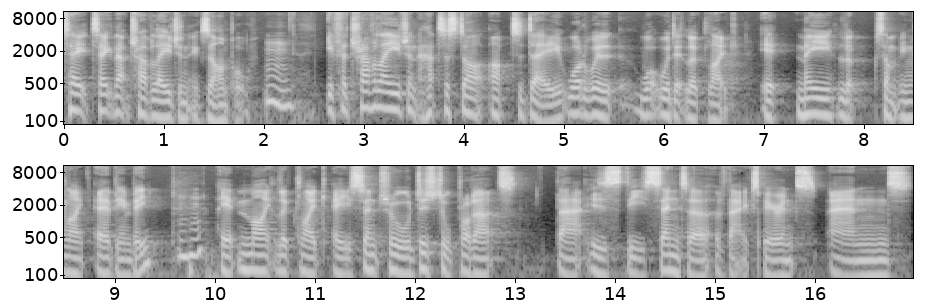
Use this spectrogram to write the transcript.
take take that travel agent example. Mm. If a travel agent had to start up today, what would what would it look like? It may look something like Airbnb. Mm-hmm. It might look like a central digital product that is the center of that experience and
